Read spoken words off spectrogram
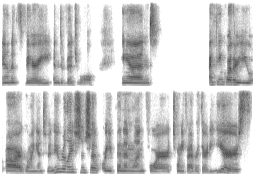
and it's very individual. And i think whether you are going into a new relationship or you've been in one for 25 or 30 years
